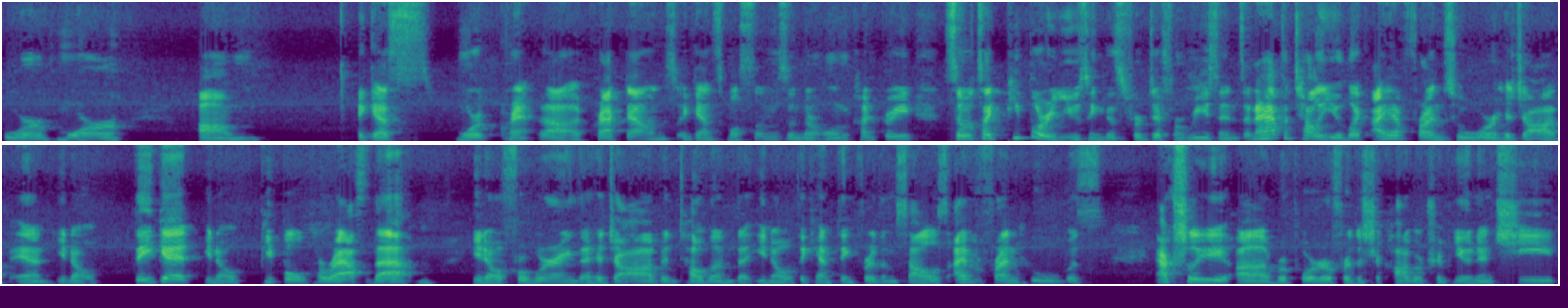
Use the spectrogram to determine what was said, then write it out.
for more, um, I guess, more uh, crackdowns against Muslims in their own country. So it's like people are using this for different reasons. And I have to tell you, like, I have friends who wore hijab and, you know, they get, you know, people harass them, you know, for wearing the hijab and tell them that, you know, they can't think for themselves. I have a friend who was actually a reporter for the Chicago Tribune and she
